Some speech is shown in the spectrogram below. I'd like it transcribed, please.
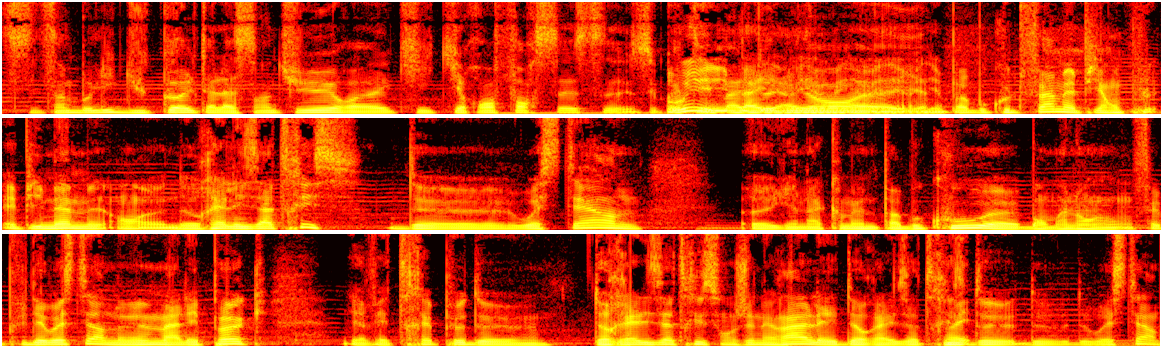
cette symbolique du colt à la ceinture euh, qui, qui renforçait ce, ce côté Oui, mal bah, il y a- a- euh, n'y pas beaucoup de femmes, et puis, en et puis même en, de réalisatrices de western, euh, il y en a quand même pas beaucoup. Euh, bon, maintenant, on fait plus des westerns, mais même à l'époque, il y avait très peu de, de réalisatrices en général et de réalisatrices Oui. de, de, de western.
